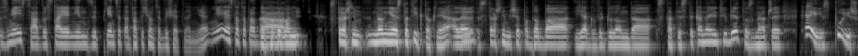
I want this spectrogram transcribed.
z miejsca dostaje między 500 a 2000 wyświetleń, nie? Nie jest to to prawda... Podoba mi strasznie, no nie jest to TikTok, nie? Ale hmm. strasznie mi się podoba jak wygląda statystyka na YouTubie, to znaczy hej, spójrz,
